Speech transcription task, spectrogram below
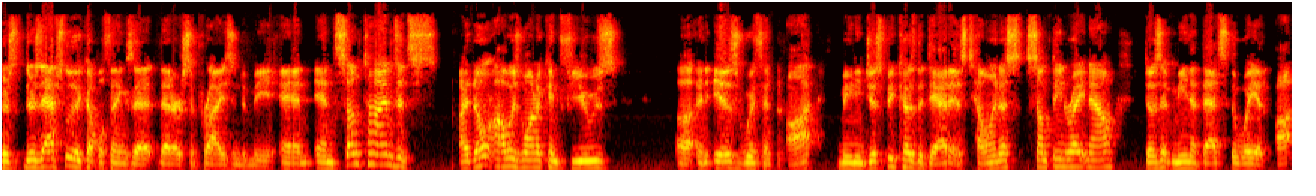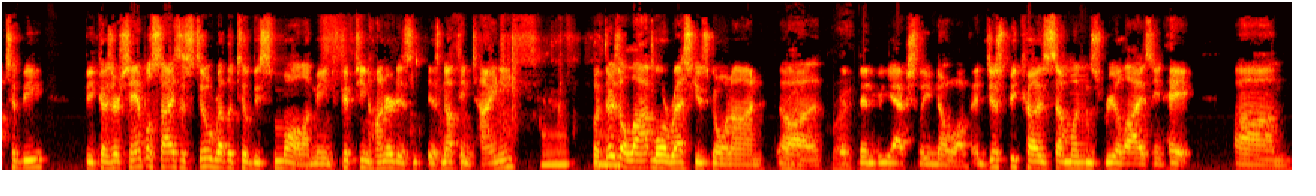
there's there's absolutely a couple things that that are surprising to me, and and sometimes it's I don't always want to confuse uh, an is with an ought, meaning just because the data is telling us something right now doesn't mean that that's the way it ought to be, because our sample size is still relatively small. I mean, 1500 is is nothing tiny, but there's a lot more rescues going on uh, Right, right. than we actually know of, and just because someone's realizing, hey, um,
